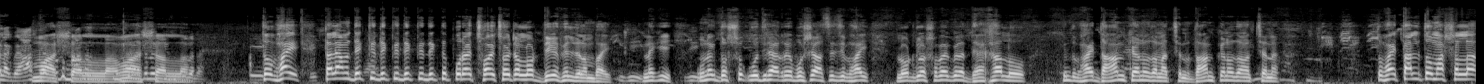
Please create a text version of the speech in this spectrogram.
লাগবে। মাশাআল্লাহ মাশাআল্লাহ। তো ভাই তাহলে আমরা দেখতে দেখতে দেখতে দেখতে প্রায় ছয় ছয়টা লট দেখে ফেল দিলাম ভাই নাকি? অনেক দর্শক অধীর আগ্রহে বসে আছে যে ভাই লট লটগুলো সবাইগুলো দেখাল। কিন্তু ভাই দাম কেন জানাচ্ছে না? দাম কেন জানাচ্ছে না? তো ভাই তাহলে তো মার্শাল্লাহ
